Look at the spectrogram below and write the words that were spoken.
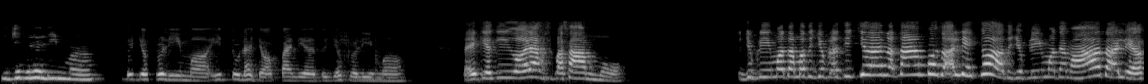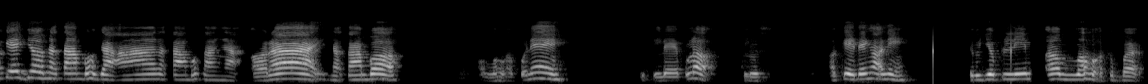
Tujuh puluh lima. 75. Itulah jawapan dia 75. Tak kira-kira lah sebab sama. 75 tambah 70 teacher nak tambah tak boleh ke? 75 tambah ah, tak boleh. Okey jom nak tambah gak. Ah, nak tambah sangat. Alright, nak tambah. Allah apa ni? Declare pula. Close. Okey, tengok ni. 75 Allahu akbar.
